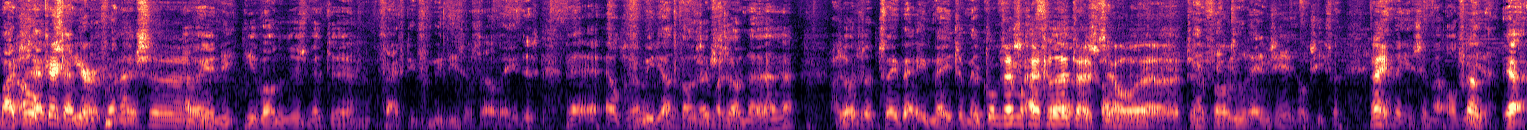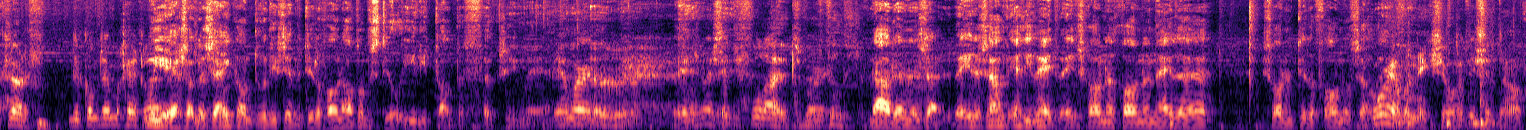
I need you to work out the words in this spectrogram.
Maar toen Oh, zei, moeder van, Hij eh, is, eh, nou, weet je, niet- hier wonen dus met eh 15 families of zo, weet je. Dus eh, elke familie had gewoon zeg maar zo'n eh, zo, zo 2 bij 1 meter met Er komt helemaal geen geluid eh, uit jouw eh, En- En, telefoon. toen realiseerde ik ook zoiets van, Hey. je, zeg maar, al die... Frank. eh, ja, er komt helemaal geen moet geluid. je ergens aan de zijkant, want ik zet mijn telefoon altijd op stil, irritante fucksing. Ja, maar eh, volgens mij staat hij voluit. Maar... Nou, dan, eh, zou- weet je, dan zou ik het echt niet weten. Weet je, het is gewoon een, gewoon een hele, het is gewoon een telefoon of zo. Ik hoor helemaal niks, joh. Wat is het nou?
